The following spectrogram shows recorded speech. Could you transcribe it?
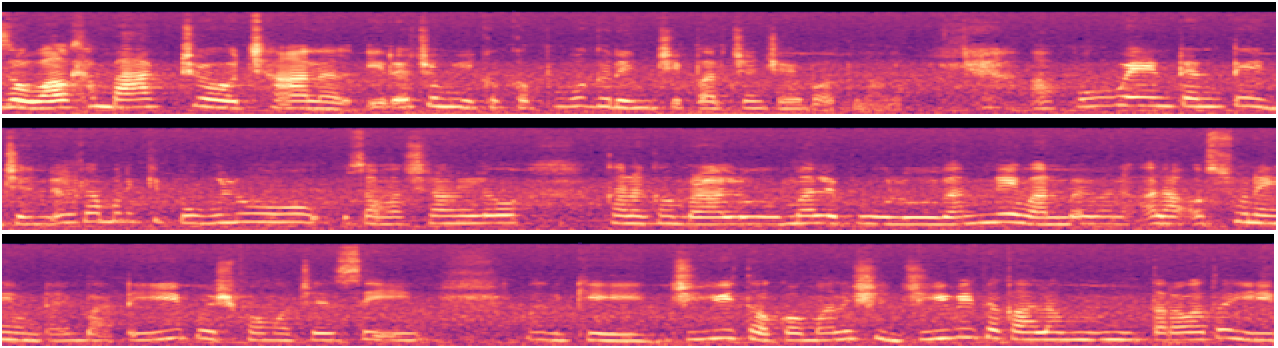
So welcome back to our channel ఈరోజు మీకు ఒక పువ్వు గురించి పరిచయం చేయబోతున్నాను. ఆ పువ్వు ఏంటంటే జనరల్గా మనకి పువ్వులు సంవత్సరంలో కనకాంబరాలు మల్లెపూలు ఇవన్నీ వన్ బై వన్ అలా వస్తూనే ఉంటాయి. బట్ ఈ పుష్పం వచ్చేసి మనకి జీవిత ఒక మనిషి జీవిత కాలం తర్వాత ఈ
